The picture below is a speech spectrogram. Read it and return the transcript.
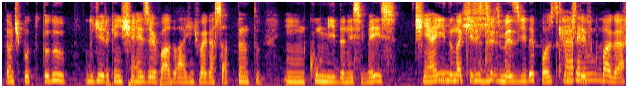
Então, tipo, tudo, todo o dinheiro que a gente tinha reservado, ah, a gente vai gastar tanto em comida nesse mês, tinha ido Ixi. naqueles dois meses de depósito que a gente teve Caramba. que pagar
